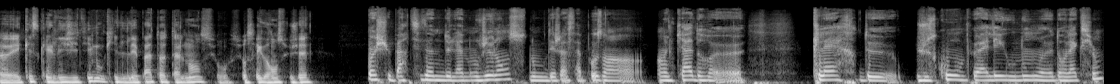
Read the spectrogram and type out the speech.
Euh, Et qu'est-ce qui est légitime ou qui ne l'est pas totalement sur, sur ces grands sujets? Moi, je suis partisane de la non-violence, donc déjà, ça pose un, cadre clair de jusqu'où on peut aller ou non euh, dans l'action.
